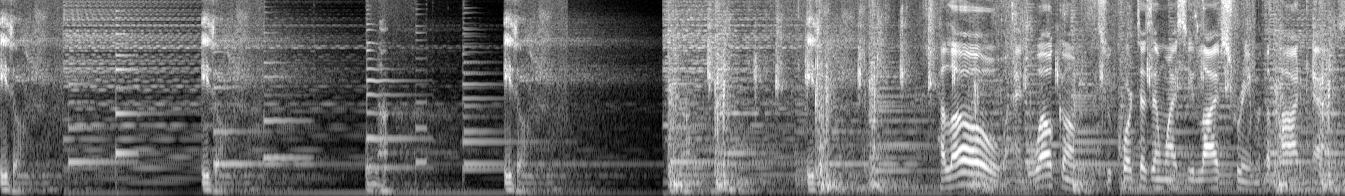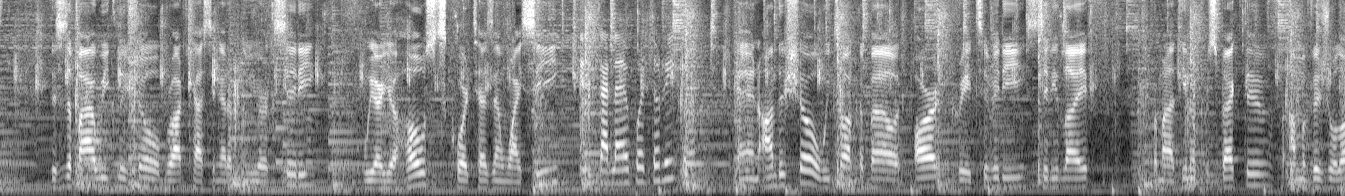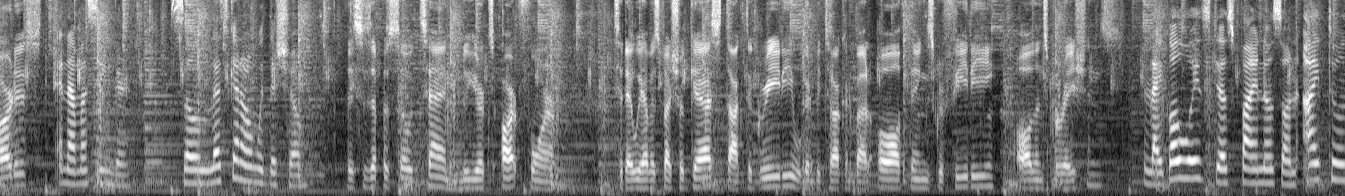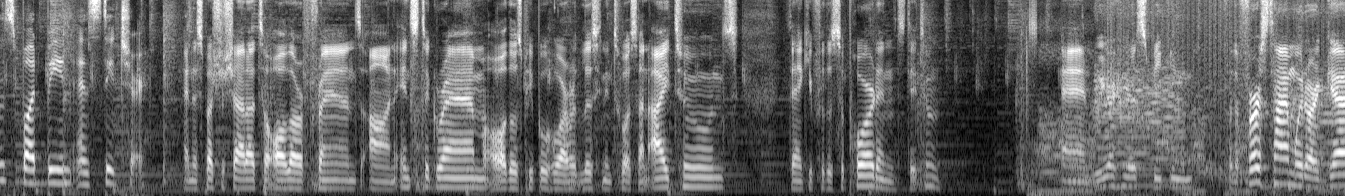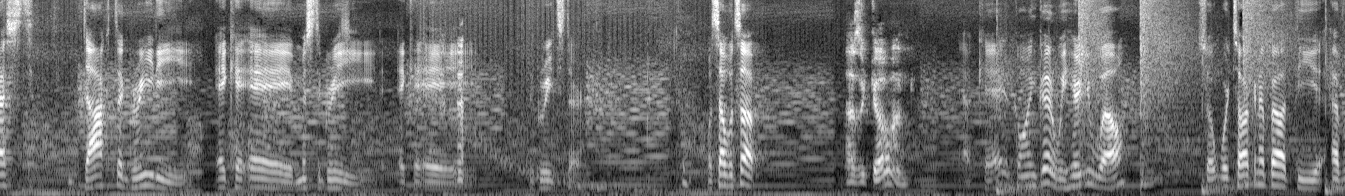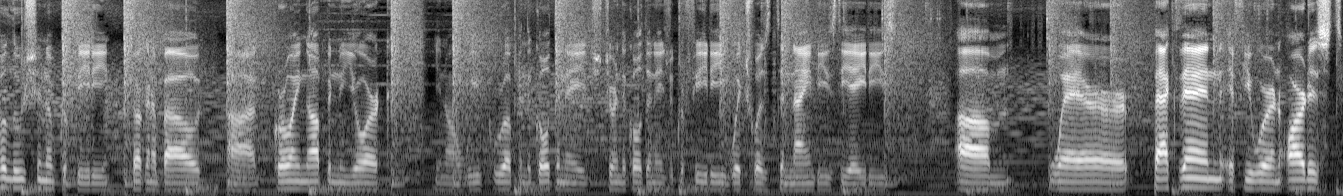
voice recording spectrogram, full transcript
y dos, y dos, una, y dos, una, y dos. Hello and welcome to Cortez NYC live stream of the podcast. This is a bi-weekly show broadcasting out of New York City. We are your hosts, Cortez NYC, and Carla de Puerto Rico. and on the show we talk about art, creativity, city life from a Latino perspective. I'm a visual artist. And I'm a singer. So let's get on with the show. This is episode 10, New York's Art Forum. Today we have a special guest, Dr. Greedy. We're going to be talking about all things graffiti, all inspirations. Like always, just find us on iTunes, Podbean, and Stitcher. And a special shout out to all our friends on Instagram, all those people who are listening to us on iTunes. Thank you for the support and stay tuned. And we are here speaking for the first time with our guest, Dr. Greedy, aka Mr. Greed, aka the Greedster. What's up? What's up? How's it going? Okay, going good. We hear you well. So we're talking about the evolution of graffiti. Talking about uh, growing up in New York. You know, we grew up in the golden age during the golden age of graffiti, which was the '90s, the '80s, um, where back then, if you were an artist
